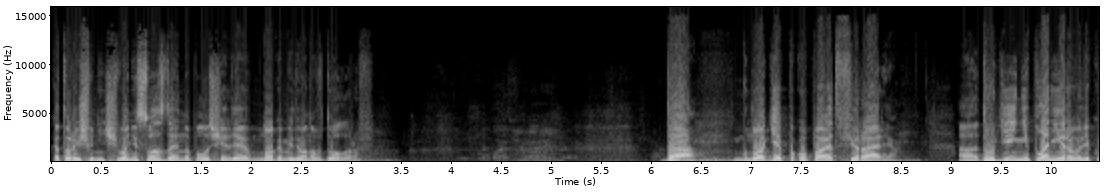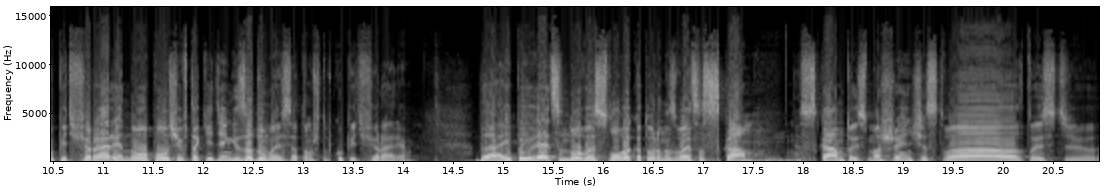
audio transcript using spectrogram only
которые еще ничего не создали, но получили много миллионов долларов? Да, многие покупают Феррари. А, другие не планировали купить Феррари, но получив такие деньги, задумались о том, чтобы купить Феррари. Да, и появляется новое слово, которое называется скам. Скам, то есть мошенничество, то есть э,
